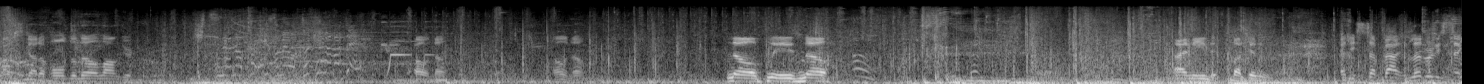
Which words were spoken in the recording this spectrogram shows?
Just gotta hold a little longer. Oh no. Oh no. No, please, no. I need fucking. Eddie, step back. Literally, step,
